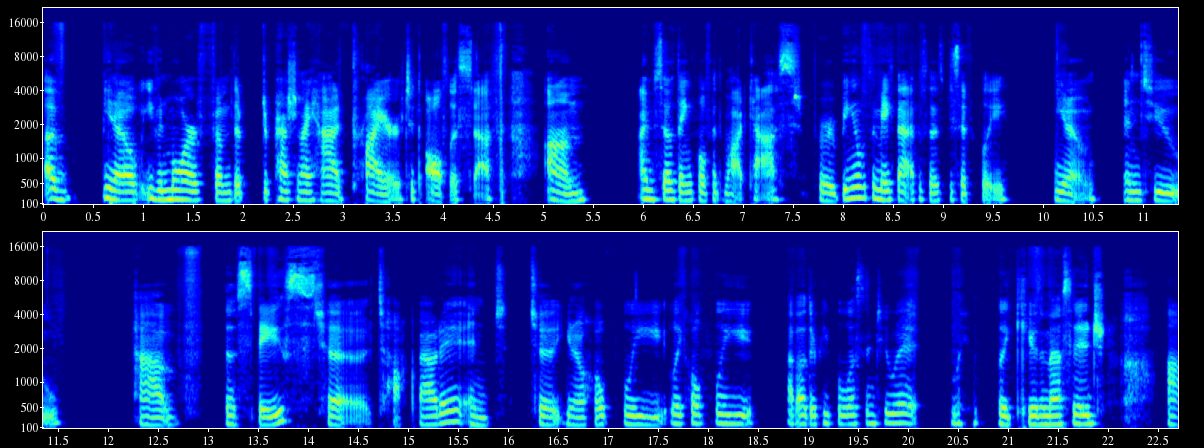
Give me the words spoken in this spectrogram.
of you know even more from the depression I had prior to all this stuff um I'm so thankful for the podcast for being able to make that episode specifically, you know, and to have the space to talk about it and to, you know, hopefully, like, hopefully have other people listen to it, like, like hear the message. Um,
